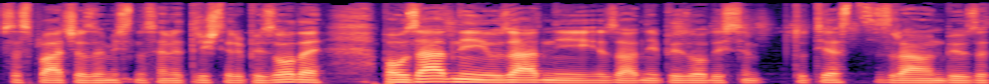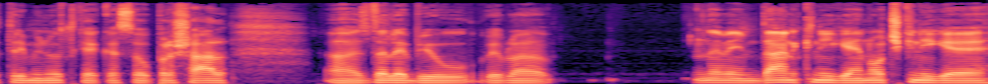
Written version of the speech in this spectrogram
se splača za mislim, da se ne 3-4 epizode. Pa v zadnji, v zadnji, v zadnji epizodi sem tudi jaz zraven bil za 3 minutke, ker so vprašali, uh, zdaj je bil, je bila, ne vem, dan knjige, noč knjige,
